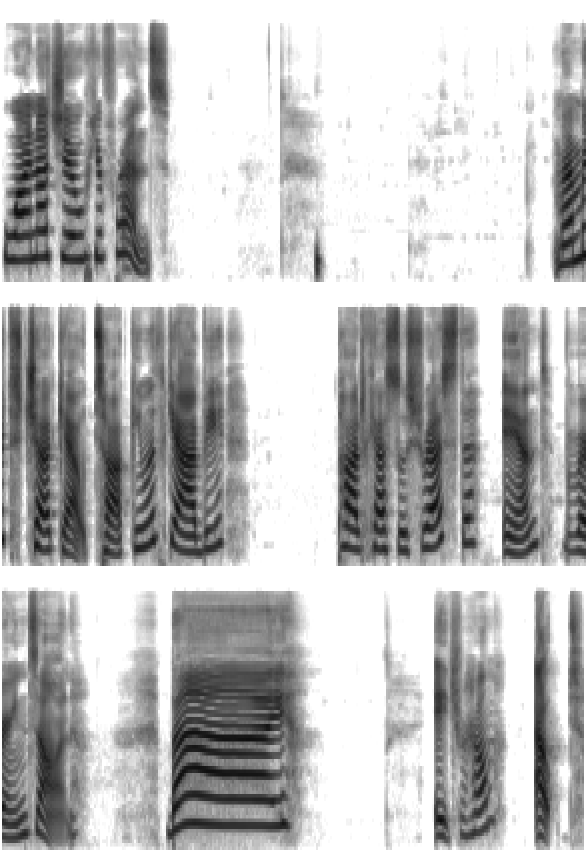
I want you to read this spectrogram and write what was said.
why not share with your friends? Remember to check out Talking with Gabby, Podcast with Shresta, and Brains On. Bye! H for home, out.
